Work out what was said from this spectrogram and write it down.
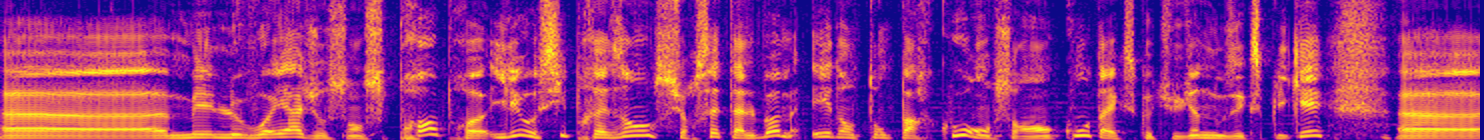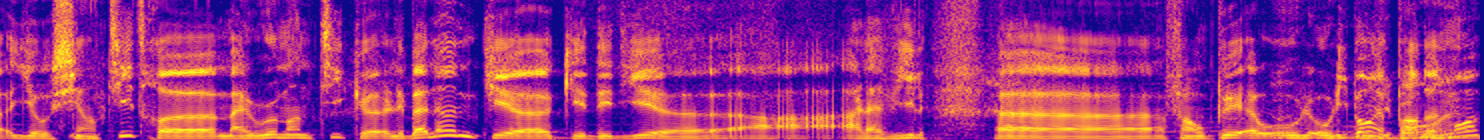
mais le voyage au sens propre, il est aussi présent sur cet album et dans ton parcours. On s'en rend compte avec ce que tu viens de nous expliquer. il y a aussi un titre, My Romantic Lebanon, qui, qui est dédié euh, à, la ville, euh, enfin au, Liban, pardonne-moi.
